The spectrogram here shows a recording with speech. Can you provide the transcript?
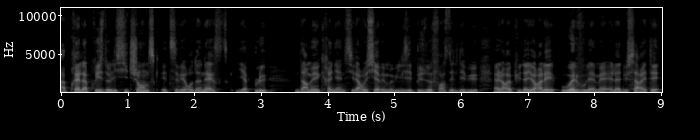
Après la prise de Lysychansk et de Severodonetsk, il n'y a plus d'armée ukrainienne. Si la Russie avait mobilisé plus de forces dès le début, elle aurait pu d'ailleurs aller où elle voulait, mais elle a dû s'arrêter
